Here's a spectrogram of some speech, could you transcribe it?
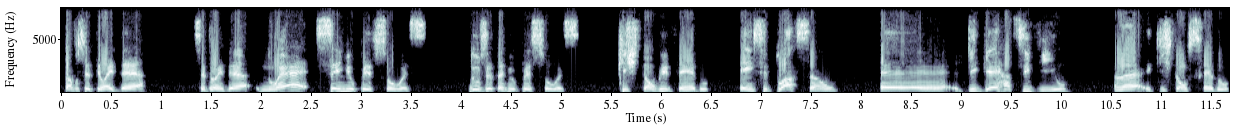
para você ter uma ideia, você ter uma ideia, não é 100 mil pessoas, 200 mil pessoas que estão vivendo em situação é, de guerra civil, né, que estão sendo,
